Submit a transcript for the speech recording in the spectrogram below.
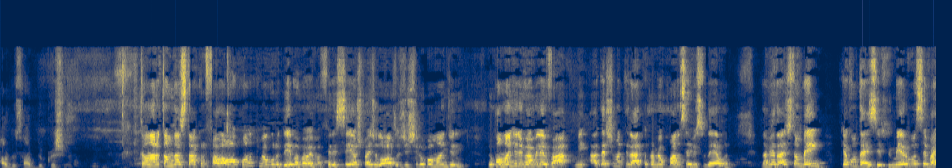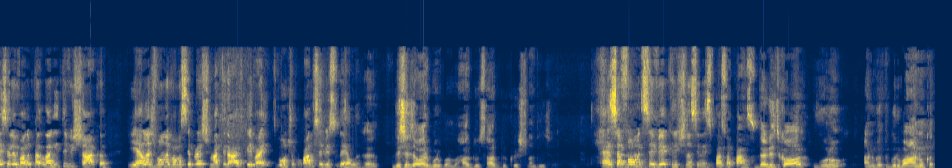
how to serve to Krishna Então, Narottam Das Thakur fala, ó, quando que meu Gurudeva vai me oferecer aos pés de lótus de Shri Rupamandjari? Rupamandjari vai me levar me- até Shrimati Radhika para me ocupar no serviço dela. Na verdade, também, o que acontece? Primeiro você vai ser levado para Lalita e Vishaka, e elas vão levar você para Shrimati Radhika e vai, vão te ocupar no serviço dela. eh? this is our Guru Parampara, how to serve to Krishna this Essa é a forma de servir a Krishna, assim, nesse passo a passo. that is called Guru Anugat, Gurvanugat,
